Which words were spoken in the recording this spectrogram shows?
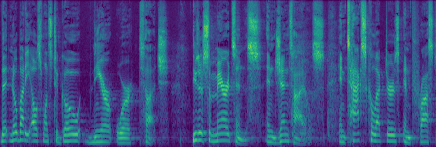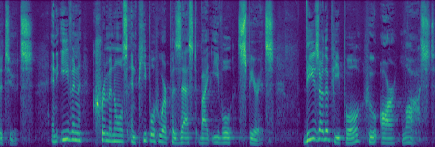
that nobody else wants to go near or touch. These are Samaritans and Gentiles, and tax collectors and prostitutes, and even criminals and people who are possessed by evil spirits. These are the people who are lost.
